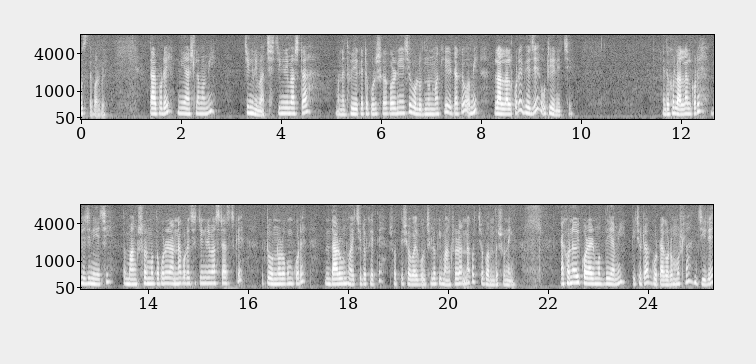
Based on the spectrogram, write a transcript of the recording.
বুঝতে পারবে। তারপরে নিয়ে আসলাম আমি চিংড়ি মাছ। চিংড়ি মাছটা মানে ধুয়ে কেটে পরিষ্কার করে নিয়েছি, হলুদ নুন মাখিয়ে এটাকেও আমি লাল লাল করে ভেজে উঠিয়ে নিচ্ছি। দেখো লাল লাল করে ভেজে নিয়েছি। তো মাংসর মতো করে রান্না করেছি চিংড়ি মাছটা আজকে। একটু অন্যরকম করে। মানে দারুণ হয়েছিল খেতে। সত্যি সবাই বলছিল, কি মাংস রান্না করছ? গন্ধ শুনেই। এখন ওই কড়াইয়ের মধ্যেই আমি কিছুটা গোটা গরম মশলা, জিরে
